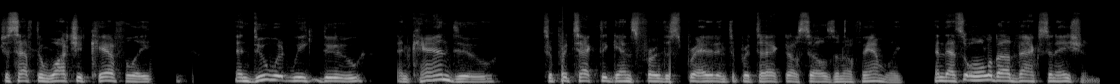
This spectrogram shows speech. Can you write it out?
Just have to watch it carefully and do what we do and can do to protect against further spread and to protect ourselves and our family. And that's all about vaccination.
